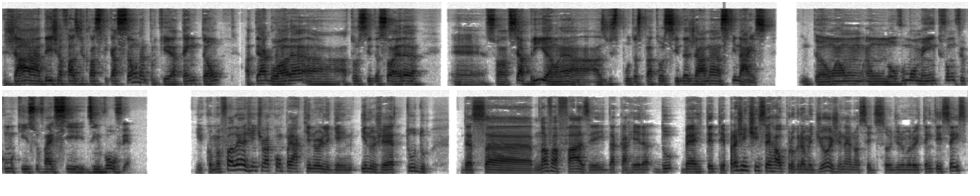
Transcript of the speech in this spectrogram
já desde a fase de classificação, né, porque até então, até agora, a, a torcida só era é, só se abriam né, as disputas para a torcida já nas finais. Então é um, é um novo momento, vamos ver como que isso vai se desenvolver. E como eu falei, a gente vai acompanhar aqui no Early Game e no GE tudo dessa nova fase aí da carreira do BRTT. Para a gente encerrar o programa de hoje, né, nossa edição de número 86,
